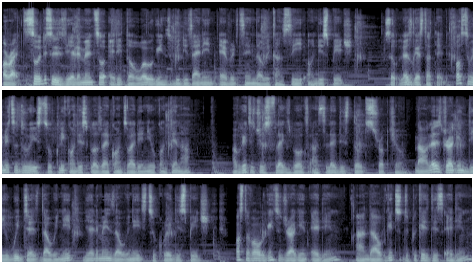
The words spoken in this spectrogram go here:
Alright, so this is the Elementor editor where we're going to be designing everything that we can see on this page. So let's get started. First thing we need to do is to click on this plus icon to add a new container. I'm going to choose Flexbox and select this dot structure. Now let's drag in the widgets that we need, the elements that we need to create this page. First of all, we're going to drag in heading and uh, we're going to duplicate this heading.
